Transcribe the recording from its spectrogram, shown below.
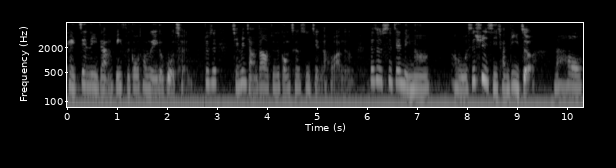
可以建立这样彼此沟通的一个过程。就是前面讲到就是公车事件的话呢，在这个事件里呢。呃，我是讯息传递者，然后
